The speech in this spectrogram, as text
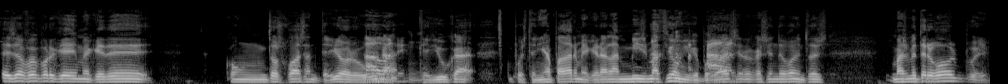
eso fue porque me quedé con dos jugadas anteriores. Ah, una vale. que Yuka pues tenía para darme, que era la misma acción y que podía Ah. ser ocasión de gol. Entonces, más meter gol, pues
